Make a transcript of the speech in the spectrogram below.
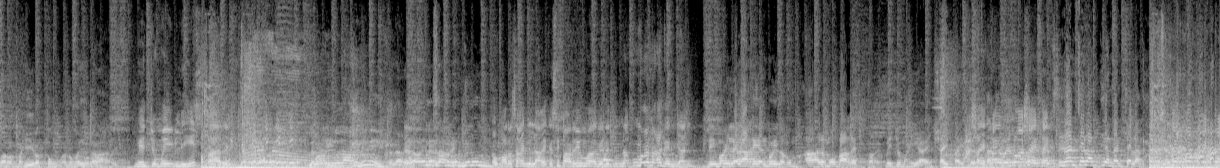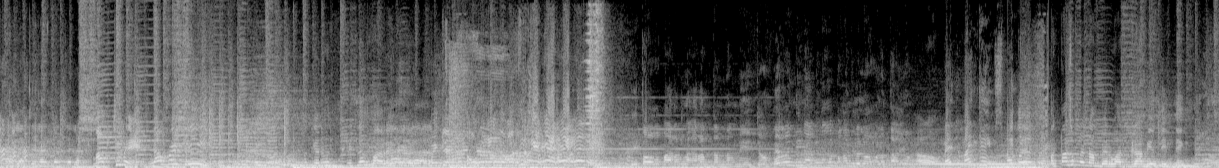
Parang mahirap tong ano ngayon ah. Medyo may lihis, pare. Lalaki lalaki din eh. Lalaki, Lalaki, lalaki. ba't ganun? Oh, para sa akin lalaki kasi pare yung mga ganito, na, mga nakaganyan. Di, boy, lalaki yan, boy. Kung, ah, alam mo kung bakit? Medyo mahihain, shy type. Shy type, may mga shy types. Nonchalant yan, nonchalant. nonchalant, nonchalant, nonchalant. Macho Man number three! Ay, ba't ganun? Wait lang pare. May kembot ako naramdaman mo Dito ako parang nakaramdam ng medyo. Pero hindi natin alam, baka niloloko lang tayo. Oh, medyo, mind games. Mind games. pre. Pagpasok ng number one, grabe yung tindig.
